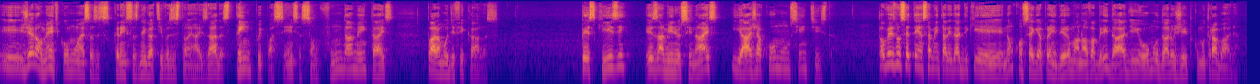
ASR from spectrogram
E geralmente, como essas crenças negativas estão enraizadas, tempo e paciência são fundamentais para modificá-las. Pesquise, examine os sinais e haja como um cientista. Talvez você tenha essa mentalidade de que não consegue aprender uma nova habilidade ou mudar o jeito como trabalha.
